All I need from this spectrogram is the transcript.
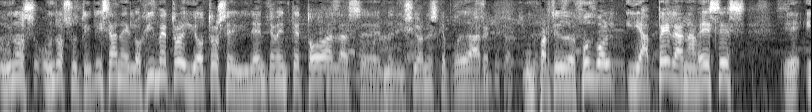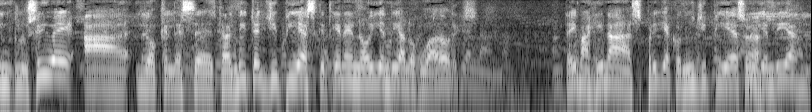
unos, unos utilizan el ojímetro y otros evidentemente todas las eh, mediciones que puede dar un partido de fútbol y apelan a veces eh, inclusive a lo que les eh, transmite el GPS que tienen hoy en día los jugadores. ¿Te imaginas Prilla con un GPS hoy en día?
